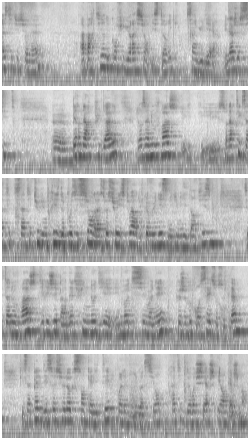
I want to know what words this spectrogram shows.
institutionnelles, à partir de configurations historiques singulières. Et là, je cite euh, Bernard Pudal dans un ouvrage, son article s'intitule Une prise de position dans la socio-histoire du communisme et du militantisme. C'est un ouvrage dirigé par Delphine Naudier et Maude Simonet que je vous conseille sur ce thème, qui s'appelle Des sociologues sans qualité, point d'interrogation, pratique de recherche et engagement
